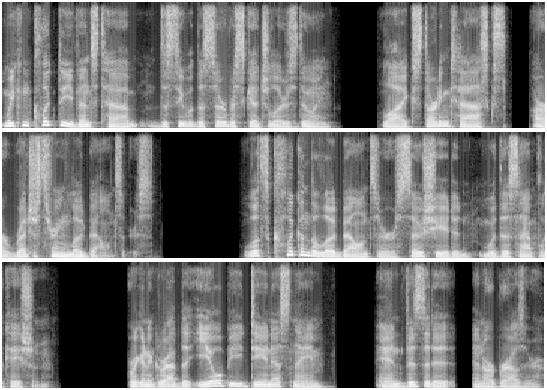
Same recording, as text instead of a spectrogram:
We can click the Events tab to see what the service scheduler is doing, like starting tasks or registering load balancers. Let's click on the load balancer associated with this application. We're going to grab the ELB DNS name and visit it in our browser.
